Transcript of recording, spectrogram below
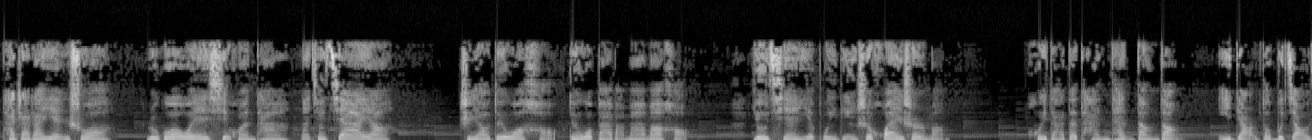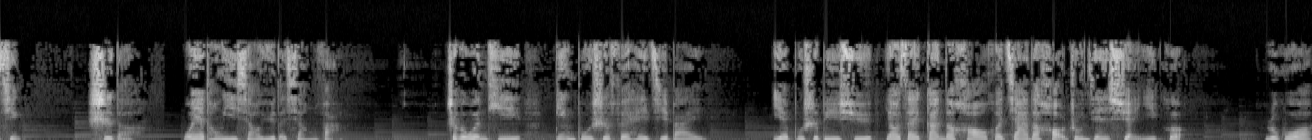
他眨眨眼说：“如果我也喜欢他，那就嫁呀。只要对我好，对我爸爸妈妈好，有钱也不一定是坏事儿嘛。”回答的坦坦荡荡，一点儿都不矫情。是的，我也同意小雨的想法。这个问题并不是非黑即白。也不是必须要在干得好和嫁得好中间选一个，如果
